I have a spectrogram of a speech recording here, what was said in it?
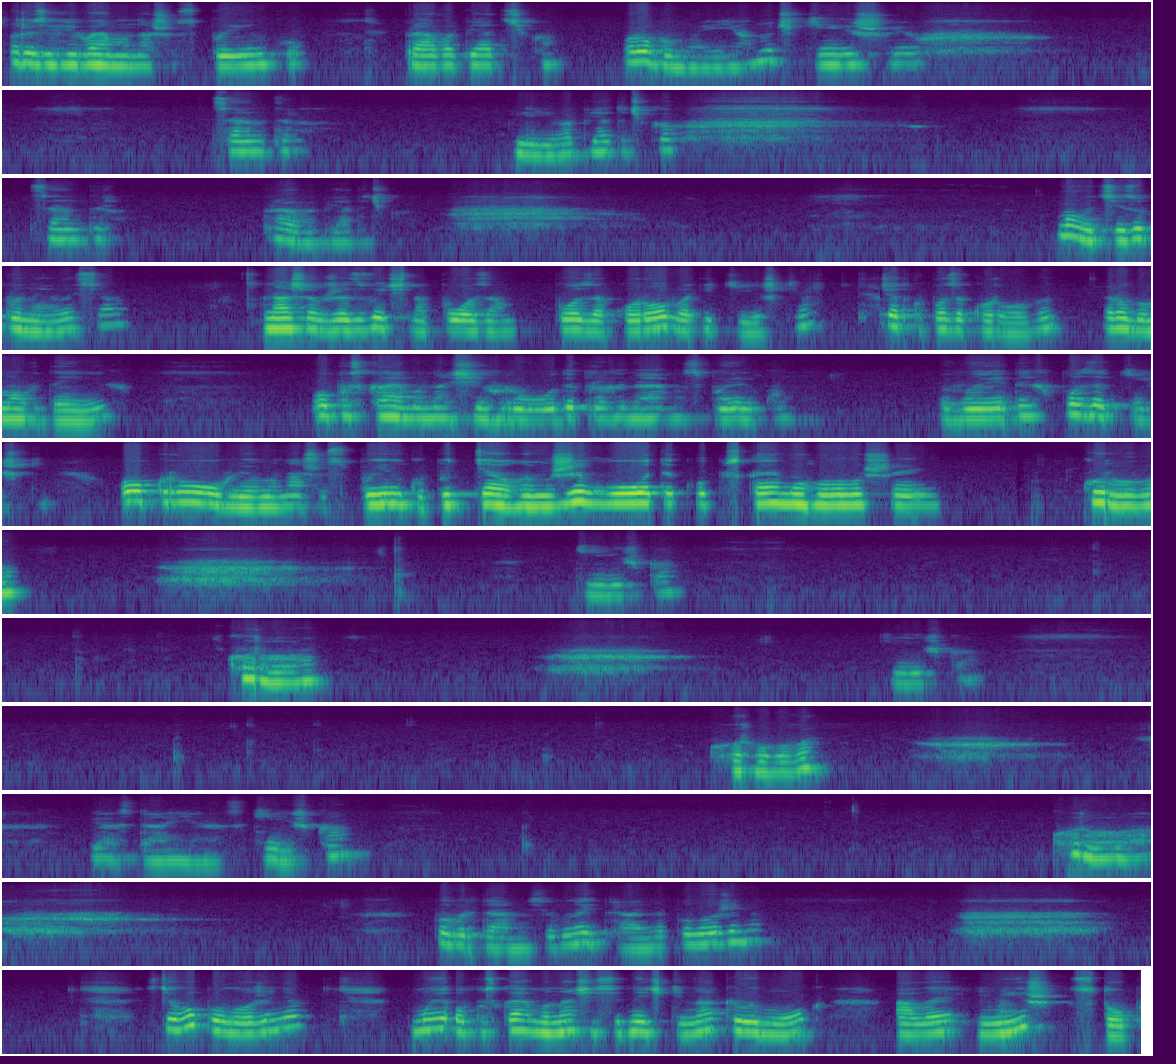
Розігріваємо нашу спинку. Права п'яточка. Робимо її гнучкішою. Центр. Ліва п'яточка. Центр. Права п'яточка. Молодці, зупинилися. Наша вже звична поза, поза корова і кішки. Спочатку поза корови. Робимо вдих. Опускаємо наші груди, прогинаємо спинку. Видих поза кішки. Округлюємо нашу спинку, підтягуємо животик, опускаємо голову шею. Корова. Кішка. Корова. Кішка. Корова. І останній раз кішка. Корова. Повертаємося в нейтральне положення. З цього положення ми опускаємо наші сіднички на килимок, але між стоп.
